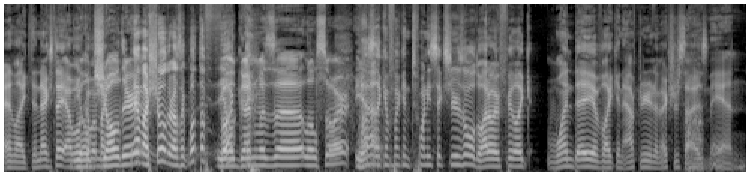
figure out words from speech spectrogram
and like the next day I woke up old with my shoulder. yeah my shoulder. I was like, what the fuck? The old gun was uh, a little sore. Yeah, I was like, I'm fucking 26 years old. Why do I feel like one day of like an afternoon of Oh exercise? man,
